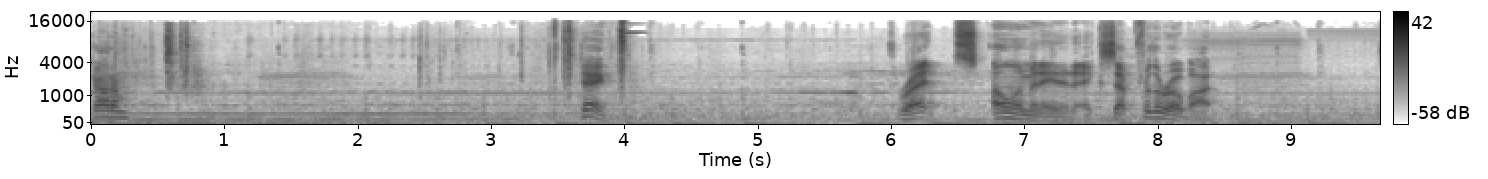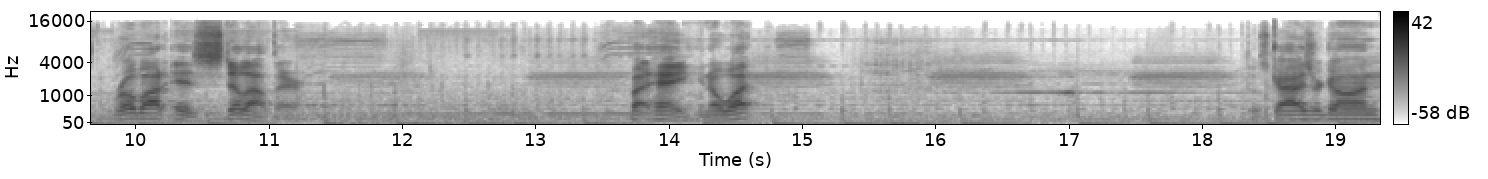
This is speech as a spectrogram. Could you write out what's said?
Got him. Okay. Threats eliminated, except for the robot. Robot is still out there. But hey, you know what? Those guys are gone.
